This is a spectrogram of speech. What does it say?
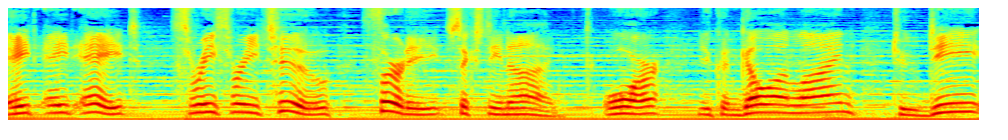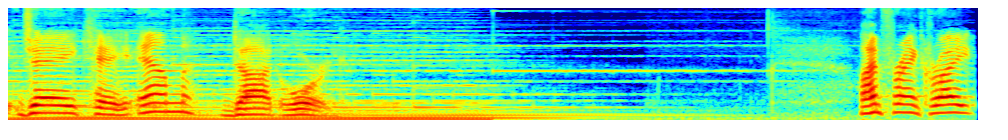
888 332 3069, or you can go online to djkm.org. I'm Frank Wright.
